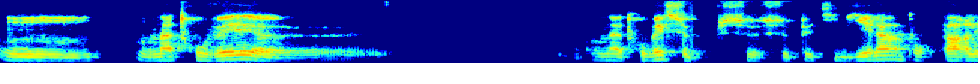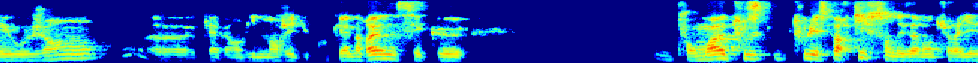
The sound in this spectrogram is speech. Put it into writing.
on, a trouvé, euh, ce, petit biais-là pour parler aux gens euh, qui avaient envie de manger du cook and run. C'est que pour moi, tous, les sportifs sont des aventuriers.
